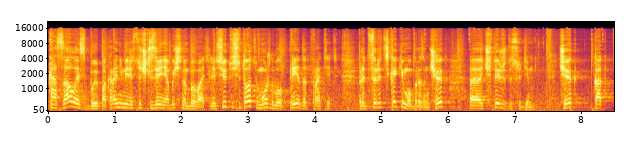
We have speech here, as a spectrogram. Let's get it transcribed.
Казалось бы, по крайней мере, с точки зрения обычного обывателя, всю эту ситуацию можно было предотвратить. Предотвратить каким образом? Человек э, четырежды судим. Человек, как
